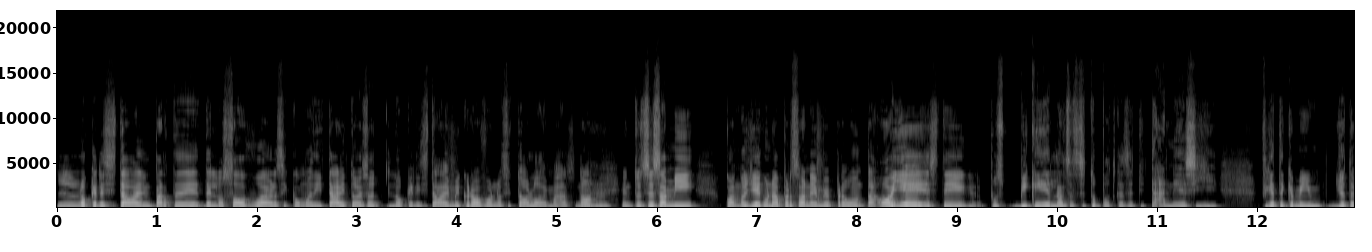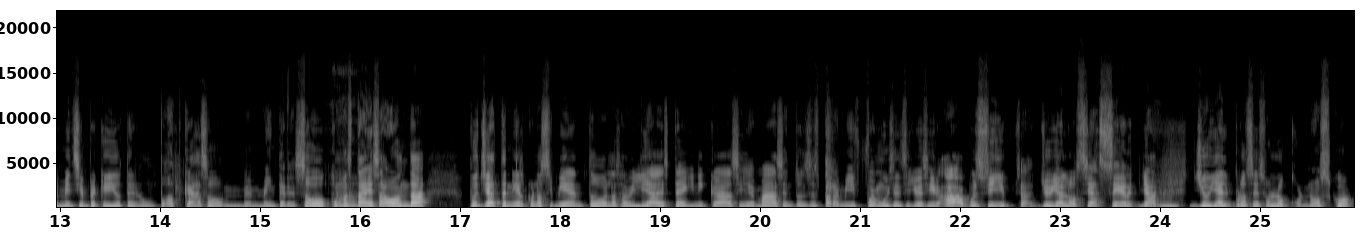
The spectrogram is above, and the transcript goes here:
lo que necesitaba en parte de, de los softwares y cómo editar y todo eso, lo que necesitaba de micrófonos y todo lo demás, ¿no? Ujú. Entonces a mí, cuando llega una persona y me pregunta, oye, este, pues vi que lanzaste tu podcast de Titanes y fíjate que mí- yo también siempre he querido tener un podcast o me, me interesó, ¿cómo Ajá. está esa onda? Pues ya tenía el conocimiento, las habilidades técnicas y demás, entonces para mí fue muy sencillo decir, ah, pues sí, o sea, yo ya lo sé hacer, ya, yo ya el proceso lo conozco,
